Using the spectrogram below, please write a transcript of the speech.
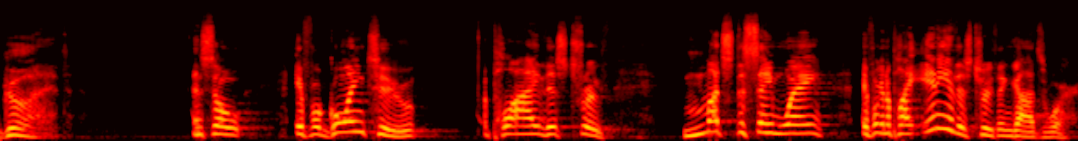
good. And so, if we're going to apply this truth, much the same way, if we're going to apply any of this truth in God's Word,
